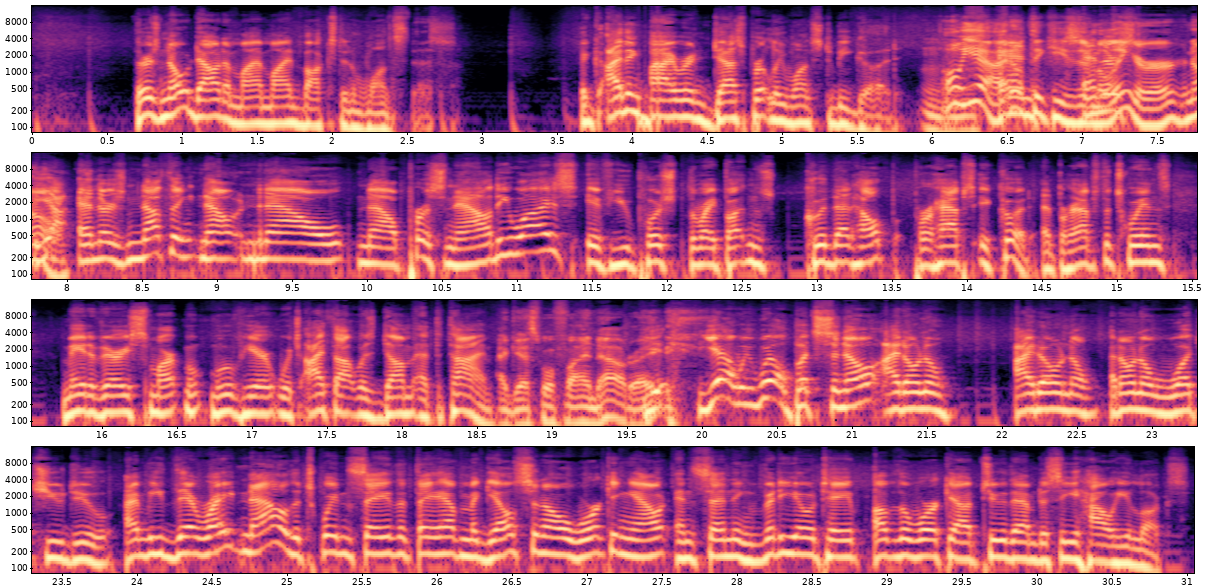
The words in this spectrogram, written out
there's no doubt in my mind Buxton wants this. I think Byron desperately wants to be good. Mm-hmm. Oh yeah, I don't think he's a and malingerer. No. Yeah, and there's nothing now. Now, now, personality wise, if you pushed the right buttons, could that help? Perhaps it could, and perhaps the Twins made a very smart move here, which I thought was dumb at the time. I guess we'll find out, right? Y- Yeah, we will. But Sano, I don't know. I don't know. I don't know what you do. I mean, they're right now. The Twins say that they have Miguel Sano working out and sending videotape of the workout to them to see how he looks.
